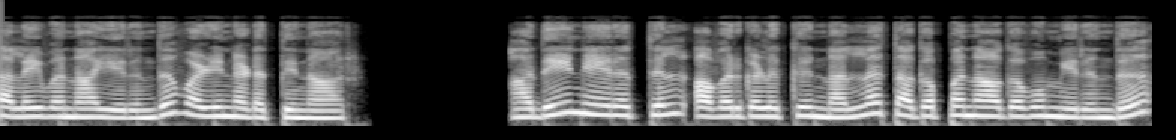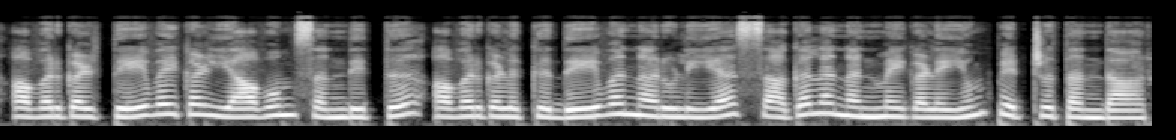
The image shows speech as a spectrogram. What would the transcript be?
தலைவனாயிருந்து வழிநடத்தினார். அதே நேரத்தில் அவர்களுக்கு நல்ல தகப்பனாகவும் இருந்து அவர்கள் தேவைகள் யாவும் சந்தித்து அவர்களுக்கு தேவன் அருளிய சகல நன்மைகளையும் பெற்றுத்தந்தார்.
